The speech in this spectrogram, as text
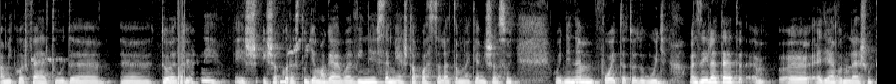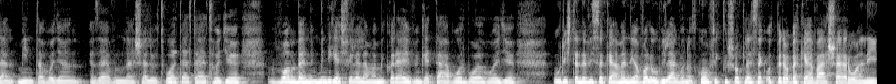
amikor fel tud töltődni, és, és akkor azt tudja magával vinni, és személyes tapasztalatom nekem is az, hogy hogy nem folytatod úgy az életet egy elvonulás után, mint ahogyan az elvonulás előtt voltál. Tehát, hogy van bennünk mindig egy félelem, amikor eljövünk egy táborból, hogy úristen, de vissza kell menni a való világban, ott konfliktusok lesznek, ott például be kell vásárolni,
